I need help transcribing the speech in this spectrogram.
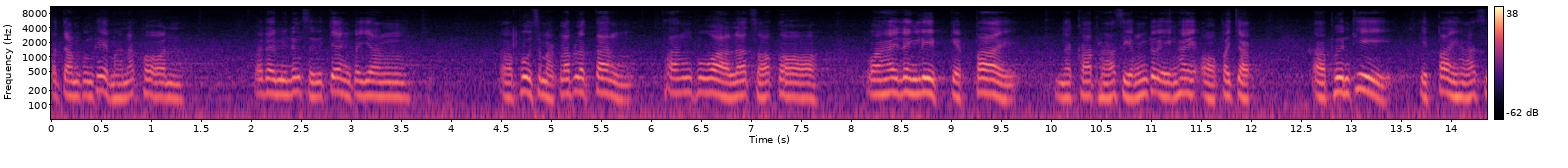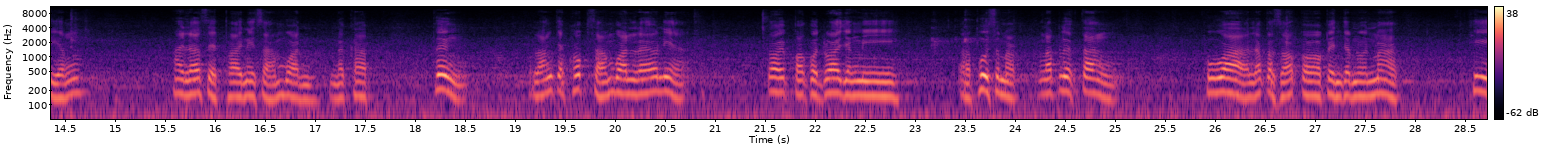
ประจำกรุงเทพมหานคร ก็ได้มีหนังสือแจ้งไปยังผู้สมัครรับเลือกตั้งทั้งผู้ว่าและสกว่าให้เร่งรีบเก็บป้ายนะครับหาเสียงตัวเองให้ออกไปจาก พื้นที่ติดป้ายหาเสียงให้แล้วเสร็จภายใน 3 วันนะครับ ซึ่งหลังจากครบ 3 วันแล้วเนี่ยก็ปรากฏว่ายังมีผู้สมัครรับเลือกตั้ง ผู้ว่าแล้วก็สกเป็นจำนวนมาก ที่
